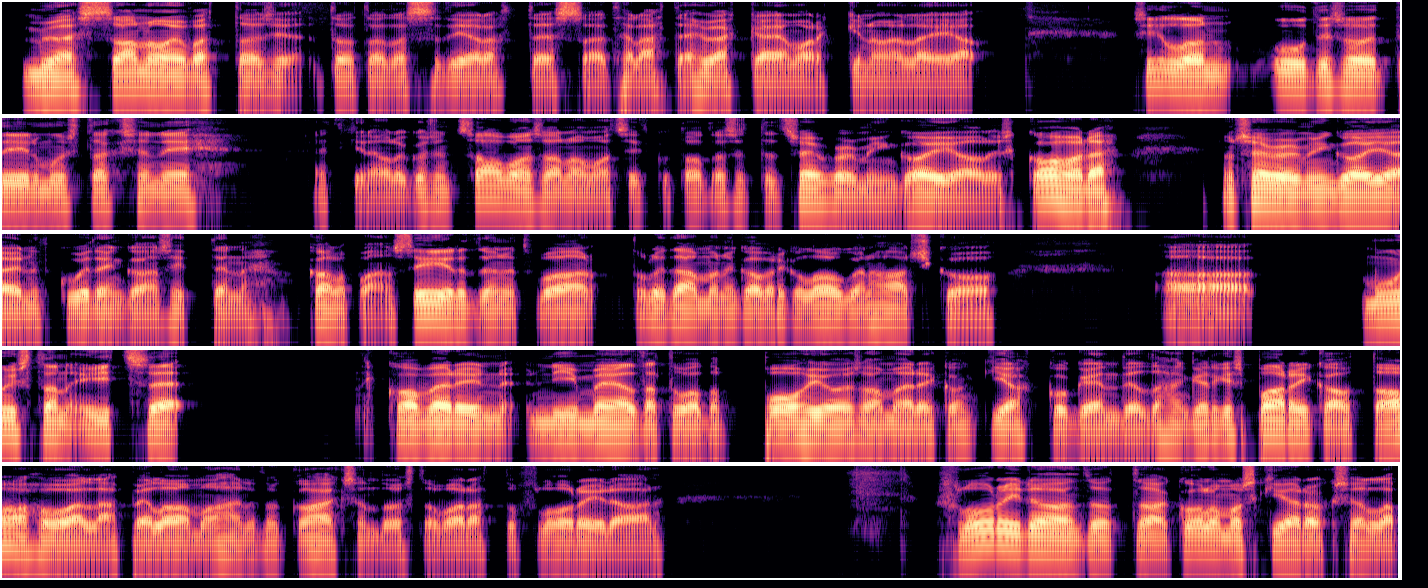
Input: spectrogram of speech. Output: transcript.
myös sanoivat taisi, tota, tässä tiedotteessa, että he lähtee hyökkäjämarkkinoille ja silloin uutisoitiin muistaakseni, hetkinen, oliko se nyt Savon Sanomat sitten, kun totesi, että Trevor Mingoja olisi kohde, No Jeremy Goya ei nyt kuitenkaan sitten kalpaan siirtynyt, vaan tuli tämmöinen kaveri kuin Logan Hutchko. Uh, muistan itse kaverin nimeltä tuolta Pohjois-Amerikan kiekkokentiltä. Hän kerkisi pari kautta AHL pelaamaan. Hänet on 18 varattu Floridaan. Floridaan tota, kolmoskierroksella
